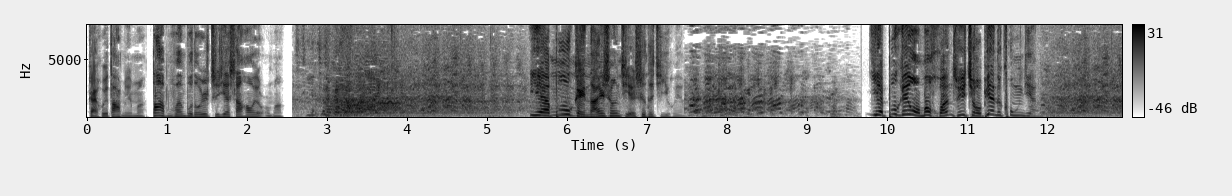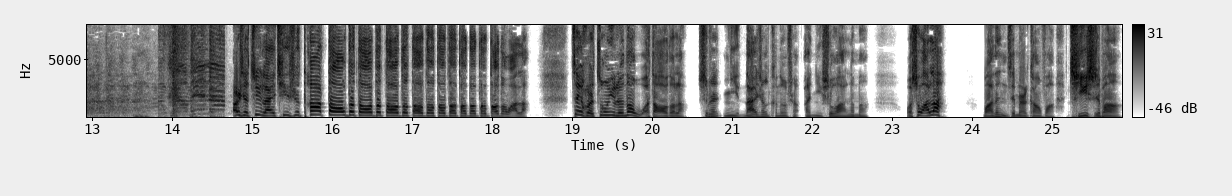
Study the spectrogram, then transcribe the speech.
改回大名吗？大部分不都是直接删好友吗？也不给男生解释的机会啊，也不给我们还嘴狡辩的空间。而且最来气是他叨叨叨叨叨叨叨叨叨叨叨叨叨叨完了，这会儿终于轮到我叨叨了，是不是？你男生可能说啊，你说完了吗？我说完了，完了，你这边刚发，其实吧，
